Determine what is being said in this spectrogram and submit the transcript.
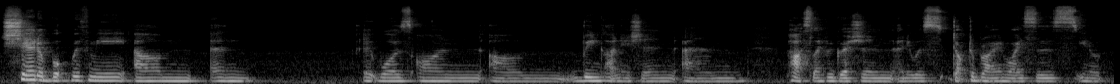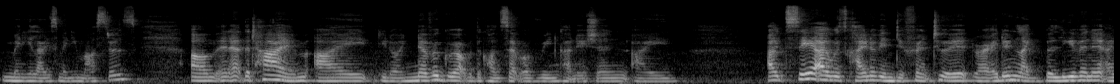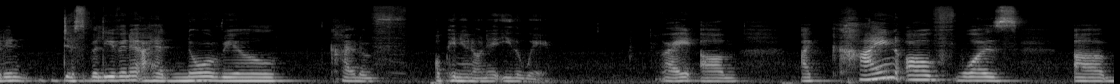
shared a book with me um and it was on um reincarnation and past life regression and it was dr brian weiss's you know many lives many masters um, and at the time, I, you know, I never grew up with the concept of reincarnation. I, I'd say I was kind of indifferent to it, right? I didn't like believe in it. I didn't disbelieve in it. I had no real kind of opinion on it either way, right? Um, I kind of was uh,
